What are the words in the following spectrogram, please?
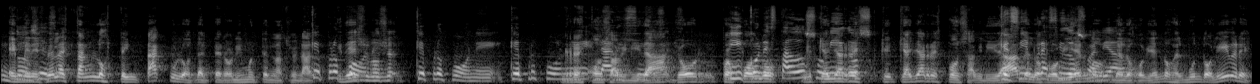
En Venezuela están los tentáculos del terrorismo internacional. ¿Qué propone? ¿Qué propone? ¿Qué propone responsabilidad. Yo propongo y con Estados que, Unidos, haya, que, haya responsabilidad de los, gobiernos, de los gobiernos del mundo libre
